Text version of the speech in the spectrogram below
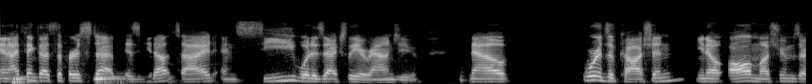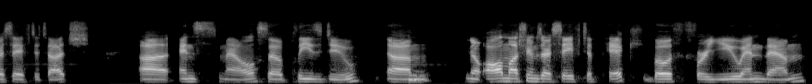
and I think that's the first step is get outside and see what is actually around you. Now, words of caution, you know, all mushrooms are safe to touch uh, and smell. So please do. Um, you know, all mushrooms are safe to pick, both for you and them.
